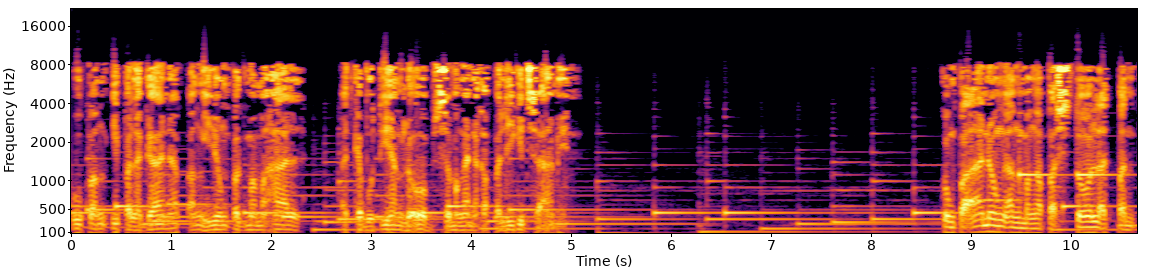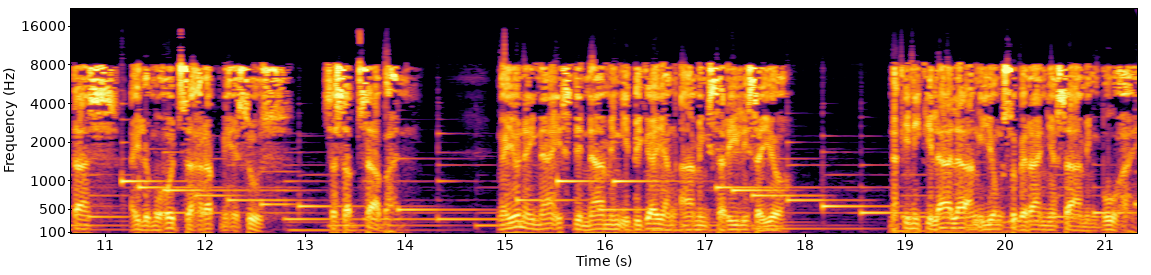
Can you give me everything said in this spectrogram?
upang ipalaganap ang iyong pagmamahal at kabutihang loob sa mga nakapaligid sa amin. Kung paanong ang mga pastol at pantas ay lumuhod sa harap ni Jesus sa sabsaban, ngayon ay nais din naming ibigay ang aming sarili sa iyo na kinikilala ang iyong soberanya sa aming buhay.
